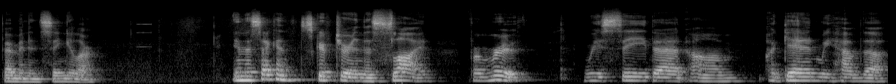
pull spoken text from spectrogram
feminine singular. In the second scripture in this slide from Ruth, we see that um, again we have the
